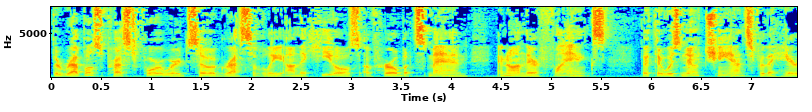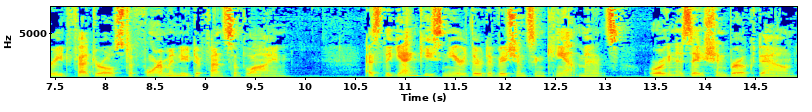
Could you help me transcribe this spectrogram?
The rebels pressed forward so aggressively on the heels of Hurlbut's men and on their flanks that there was no chance for the harried Federals to form a new defensive line. As the Yankees neared their division's encampments, Organization broke down,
